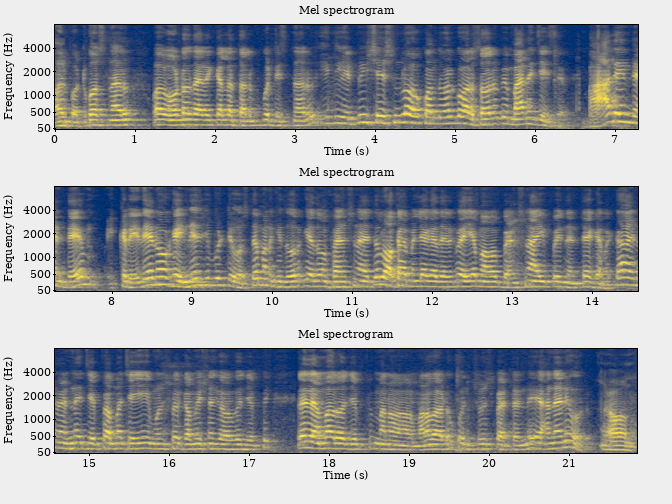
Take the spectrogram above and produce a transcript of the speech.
వాళ్ళు పట్టుకొస్తున్నారు వాళ్ళు ఒకటో తారీఖు కల్లా తలుపు కొట్టిస్తున్నారు. ఇది అడ్మినిస్ట్రేషన్లో కొంతవరకు వాళ్ళ సౌలభ్యం బాగానే చేశారు. బాధ ఏంటంటే ఇక్కడ ఏదైనా ఒక ఇనెలిజిబిలిటీ వస్తే మనకి ఇదివరకు ఏదో పెన్షన్ అయితే లోకల్ ఎమ్మెల్యే గారి దగ్గర అయ్యా మా పెన్షన్ ఆగిపోయింది అంటే కనుక ఆయన వెంటనే చెప్పి అమ్మ చెయ్యి మున్సిపల్ కమిషనర్ ఎవరికో చెప్పి లేదా ఎంఆర్ఓ చెప్పి మన మనవాడు కొంచెం చూసి పెట్టండి అని అనేవారు. అవును.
